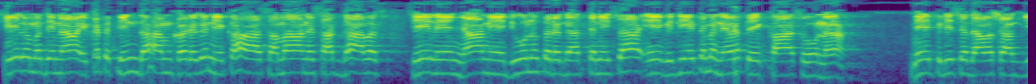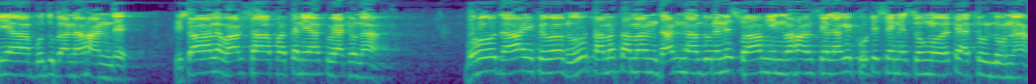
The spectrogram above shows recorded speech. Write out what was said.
සීලම දෙනා එකට පින් දහම් කරගෙන එක හා සමාන ශ්‍රද්ධාව සීලේ ඥානෙ දිනු කරගත්ත නිසා ඒ විදිහටම නැවත එක්කාසු වුණා. මේ පිරිස දවසක් ගියා බුදුබණ අහන්න. විශාල වර්ෂාපතනයක් වැටුණා. බොහෝ දායකවරු තම තමන් දන්න අඳුරන ස්වාමින් වහන්සේලාගේ කුටිසෙනසුන් වලට ඇතුල් වුණා.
